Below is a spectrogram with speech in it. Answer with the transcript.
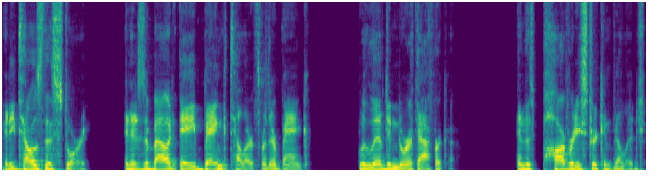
And he tells this story. And it is about a bank teller for their bank who lived in North Africa in this poverty stricken mm. village.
